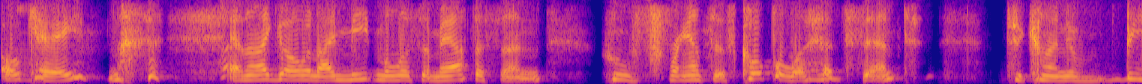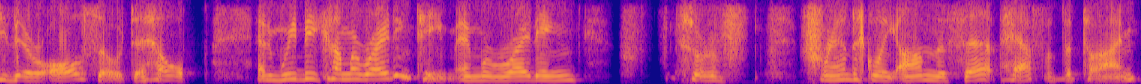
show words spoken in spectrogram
Okay. and I go and I meet Melissa Mathison, who Francis Coppola had sent to kind of be there also to help. And we become a writing team and we're writing sort of frantically on the set half of the time.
